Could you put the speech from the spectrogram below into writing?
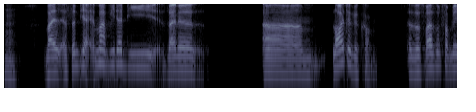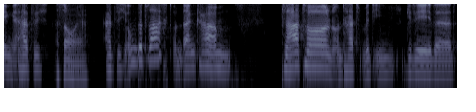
Hm. Weil es sind ja immer wieder die, seine ähm, Leute gekommen. Also es war so von wegen, er hat sich, Achso, ja. hat sich umgebracht und dann kam Platon und hat mit ihm geredet.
